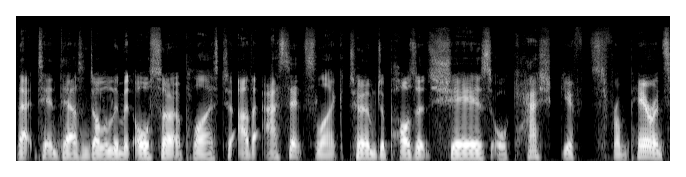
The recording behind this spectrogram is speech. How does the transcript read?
That $10,000 limit also applies to other assets like term deposits, shares, or cash gifts from parents.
